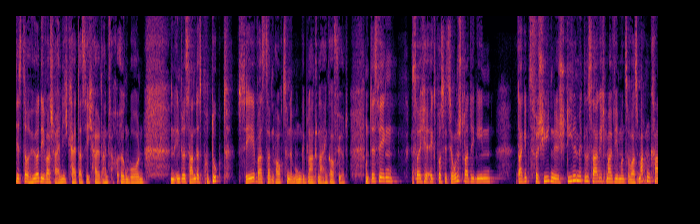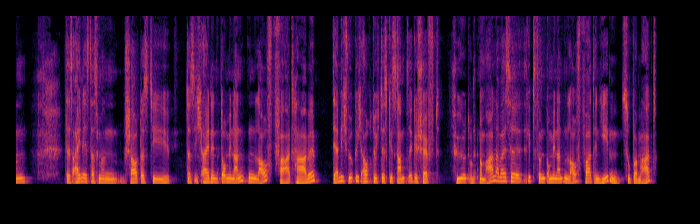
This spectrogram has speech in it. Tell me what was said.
desto höher die Wahrscheinlichkeit, dass ich halt einfach irgendwo ein, ein, interessantes Produkt sehe, was dann auch zu einem ungeplanten Einkauf führt. Und deswegen solche Expositionsstrategien, da gibt's verschiedene Stilmittel, sage ich mal, wie man sowas machen kann. Das eine ist, dass man schaut, dass die, dass ich einen dominanten Laufpfad habe, der mich wirklich auch durch das gesamte Geschäft führt. Und normalerweise gibt's so einen dominanten Laufpfad in jedem Supermarkt.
